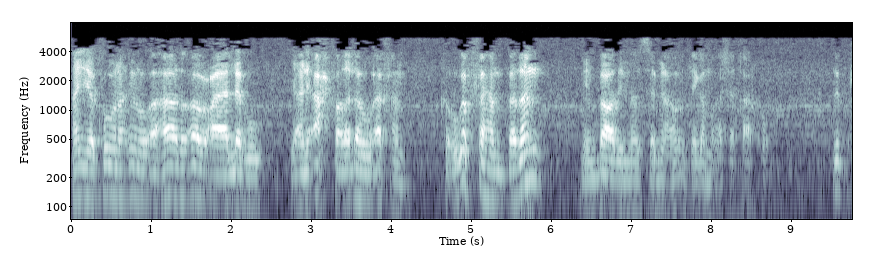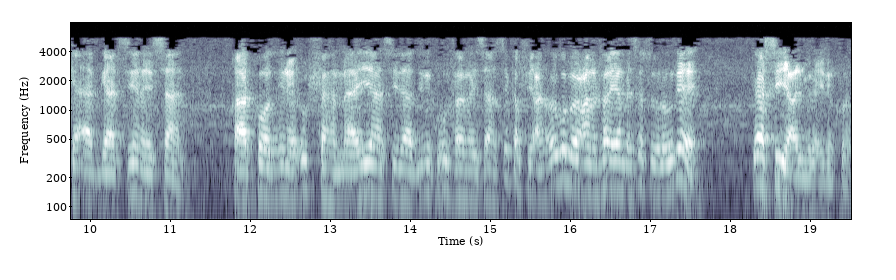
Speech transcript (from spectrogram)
an yakuuna inuu ahaado awcaa lahu yani axfada lahu afham ka uga faham badan min bacdi man samicahu inta iga maqashay qaarkood dadka aada gaadhsiinaysaan qaarkood inay u fahmaayaan sidaad idinku u fahmaysaan si ka fiican oo uguba camalfalayaan ba iska suurowdee gaadhsiiya cilmiga idinkuna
